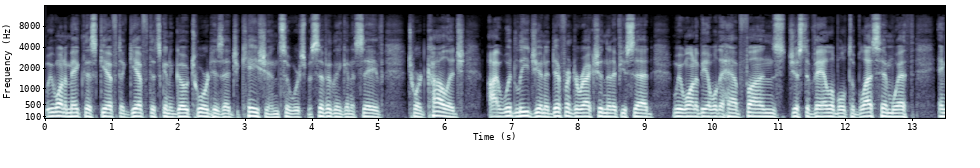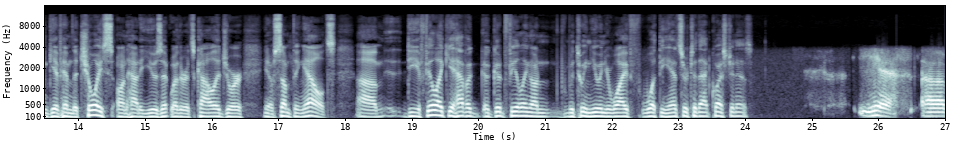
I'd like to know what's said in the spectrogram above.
we want to make this gift a gift that's going to go toward his education, so we're specifically going to save toward college. I would lead you in a different direction than if you said we want to be able to have funds just available to bless him with and give him the choice on how to use it, whether it's college or you know something else. Um, do you feel like you have a, a good feeling on between you and your wife what the answer to that question is? Yes, uh,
